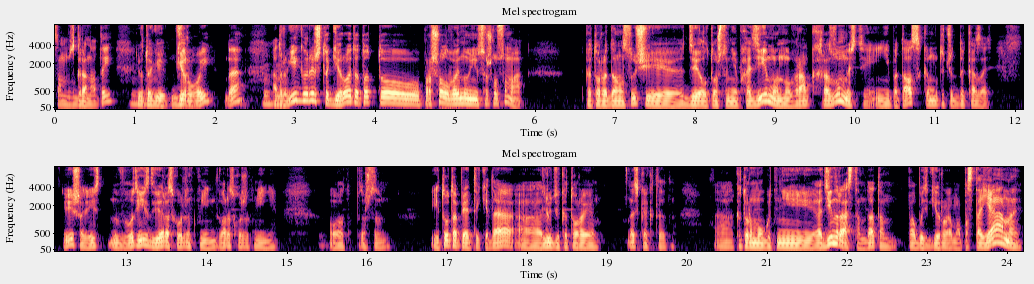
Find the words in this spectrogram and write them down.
там, с гранатой, угу. и в итоге герой, да, угу. а другие говорят, что герой это тот, кто прошел войну и не сошел с ума, который в данном случае делал то, что необходимо, но в рамках разумности и не пытался кому-то что-то доказать. И видишь, есть, вот есть две расхожих мнения, два расхожих мнения. Вот, потому что... И тут опять-таки, да, а, люди, которые, знаете, как это, а, которые могут не один раз там, да, там побыть героем, а постоянно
